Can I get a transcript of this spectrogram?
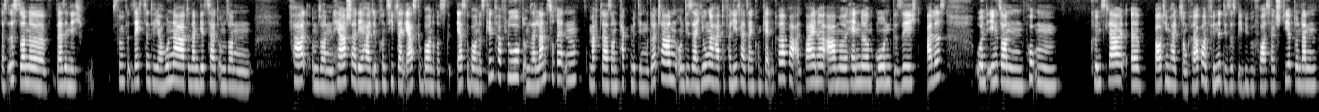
Das ist so eine, weiß ich nicht, 5, 16. Jahrhundert und dann geht es halt um so einen um so einen Herrscher, der halt im Prinzip sein erstgeborenes, erstgeborenes Kind verflucht, um sein Land zu retten, macht da so einen Pakt mit den Göttern und dieser Junge hatte, verliert halt seinen kompletten Körper, all Beine, Arme, Hände, Mund, Gesicht, alles. Und irgend so ein Puppenkünstler äh, baut ihm halt so einen Körper und findet dieses Baby, bevor es halt stirbt und dann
